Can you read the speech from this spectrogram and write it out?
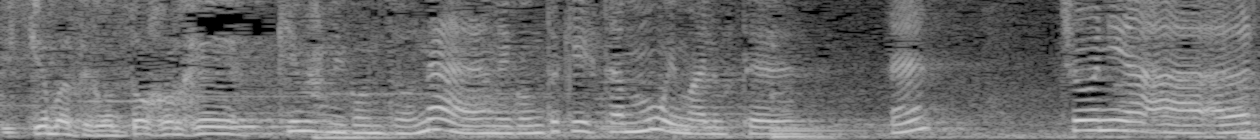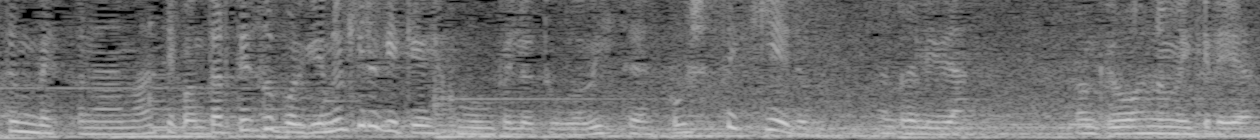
¿Y qué más te contó Jorge? ¿Qué más me contó? Nada, me contó que están muy mal ustedes. ¿Eh? Yo venía a, a darte un beso nada más y contarte eso porque no quiero que quedes como un pelotudo, ¿viste? Porque yo te quiero, en realidad. Aunque vos no me creas.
